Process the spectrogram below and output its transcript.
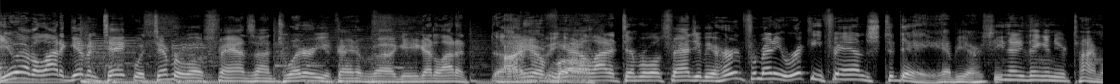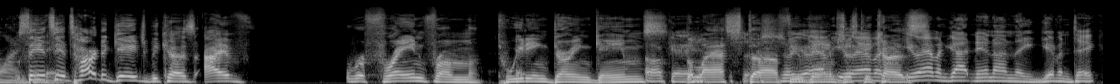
You have a lot of give and take with Timberwolves fans on Twitter. You kind of uh, you got a lot of uh, I have, you got uh, a lot of Timberwolves fans. Have you heard from any Ricky fans today? Have you seen anything in your timeline? See, it's today? it's hard to gauge because I've refrained from tweeting during games okay. the last So- uh, so few haven't- games just because you haven't gotten in on the give and take.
